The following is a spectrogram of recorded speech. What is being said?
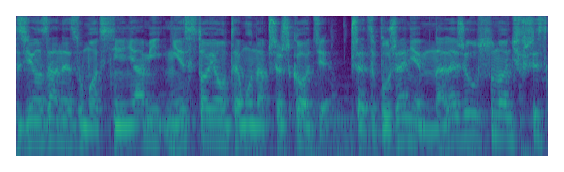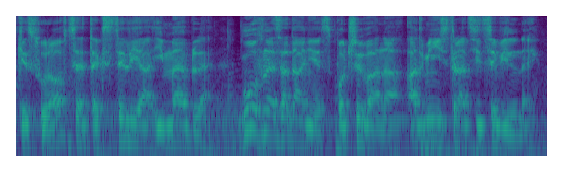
związane z umocnieniami nie stoją temu na przeszkodzie. Przed zburzeniem należy usunąć wszystkie surowce, tekstylia i meble. Główne zadanie spoczywa na administracji cywilnej.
